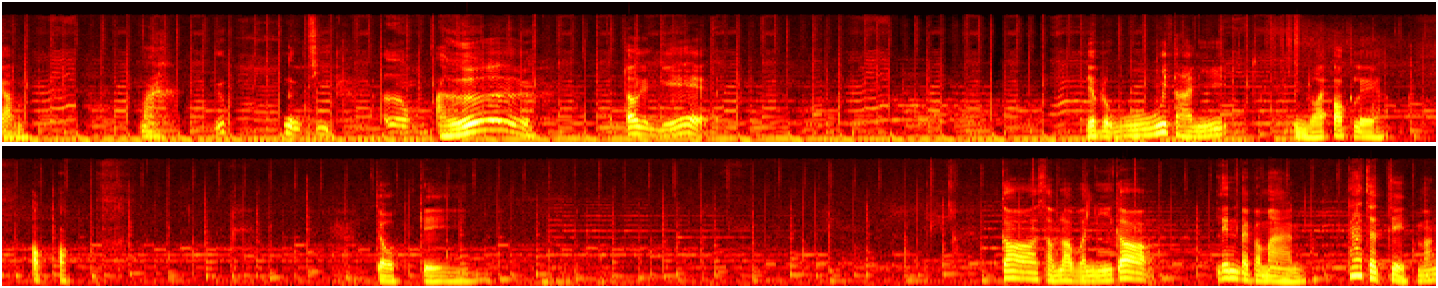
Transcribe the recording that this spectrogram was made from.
กำมาอึ๊บหนึ่งที เออ เออ ต้องอย่างนี้เรียบร้อยอุ้ยตานี้หนึ่งร้อยออกเลยอะออกออก จบเกมก็สำหรับวันนี้ก็เล่นไปประมาณ น่าจะเจ็ดมั้ง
